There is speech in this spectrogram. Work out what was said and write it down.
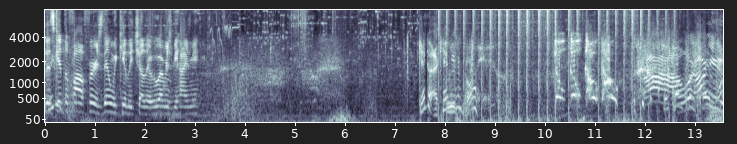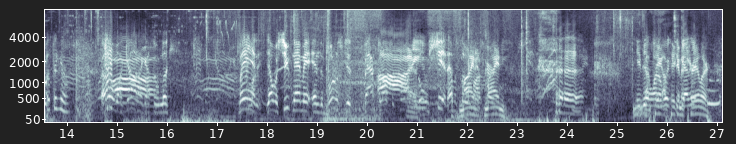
Let's get the file first, then we kill each other, whoever's behind me. Can't I can't even go. Go go go go! Ah, where are you? Oh my God, I got so lucky. Man, y'all was shooting at me and the bullets just bounced Ah, off the car. Oh shit, that was so Mine, it's mine. You didn't I'm, want ta- to I'm work taking together? a trailer.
